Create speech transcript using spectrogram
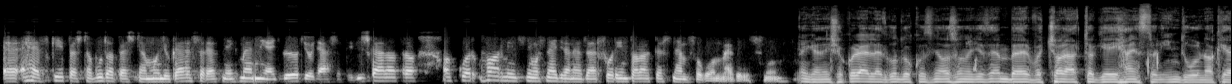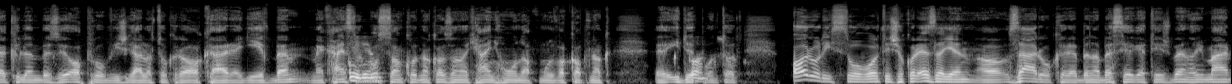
Ehhez képest, ha Budapesten mondjuk el szeretnék menni egy bőrgyógyászati vizsgálatra, akkor 38-40 ezer forint alatt ezt nem fogom megúszni. Igen, és akkor el lehet gondolkozni azon, hogy az ember vagy családtagjai hányszor indulnak el különböző apró vizsgálatokra akár egy évben, meg hányszor Igen. bosszankodnak azon, hogy hány hónap múlva kapnak időpontot. Pont. Arról is szó volt, és akkor ez legyen a zárókör ebben a beszélgetésben, hogy már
